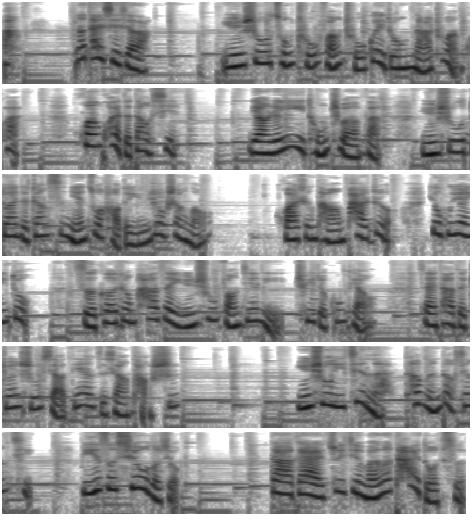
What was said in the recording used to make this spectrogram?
啊，那太谢谢了。云舒从厨房橱柜中拿出碗筷，欢快的道谢。两人一同吃完饭，云舒端着张思年做好的鱼肉上楼。花生糖怕热，又不愿意动，此刻正趴在云舒房间里吹着空调，在他的专属小垫子上躺尸。云舒一进来，他闻到香气。鼻子嗅了嗅，大概最近闻了太多次，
